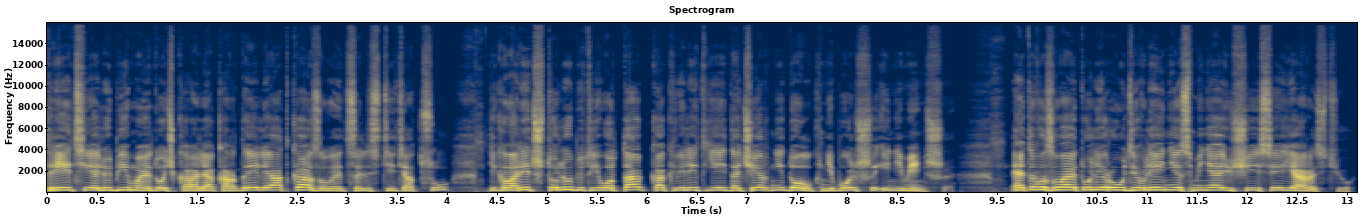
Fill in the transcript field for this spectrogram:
Третья, любимая дочь короля Корделия, отказывается льстить отцу и говорит, что любит его так, как велит ей дочерний долг, не больше и не меньше. Это вызывает у Лира удивление, сменяющееся яростью.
